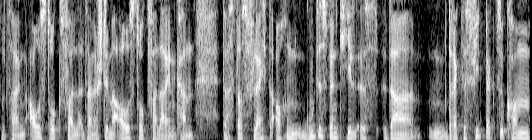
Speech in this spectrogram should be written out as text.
sozusagen Ausdruck seiner Stimme Ausdruck verleihen kann, dass das vielleicht auch ein gutes Ventil ist, da direktes Feedback zu kommen,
